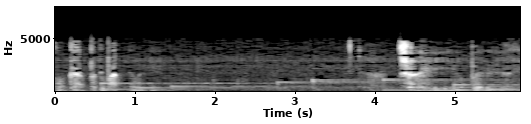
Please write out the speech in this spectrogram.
ของการป ฏิบัติในวันนี้เฉยไปเรื่อยๆ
